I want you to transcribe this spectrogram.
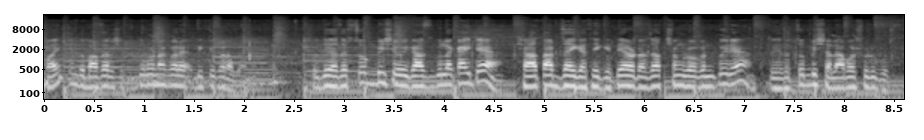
হয়, কিন্তু বাজারের সাথে তুলনা করে বিক্রি করা যায় না। তো দুই হাজার চব্বিশে ওই গাছগুলা কাইটা সাত আট জায়গা থেকে তেরোটা জাত সংরক্ষণ করে দুই হাজার চব্বিশ সালে আবার শুরু করছি।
